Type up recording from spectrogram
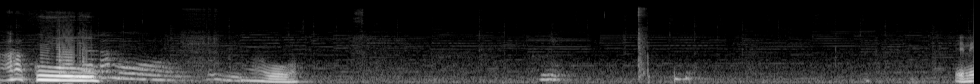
Aku. Iya, kamu. Oh. Ini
